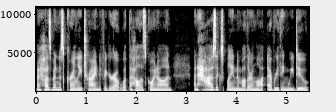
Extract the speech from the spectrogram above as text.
My husband is currently trying to figure out what the hell is going on and has explained to mother in law everything we do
